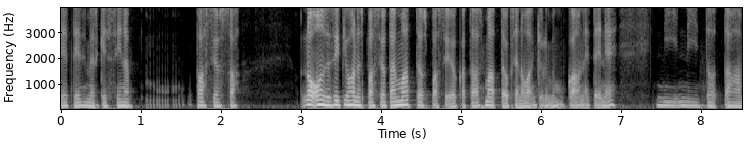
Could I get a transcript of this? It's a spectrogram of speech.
että esimerkiksi siinä passiossa, no on se sitten Johannes Passio tai Matteus Passio, joka taas Matteuksen evankeliumin mukaan etenee, niin, niin tota,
